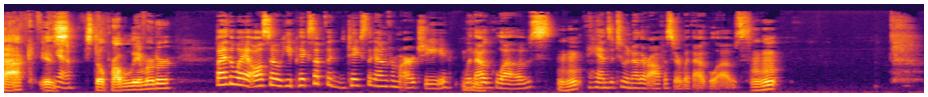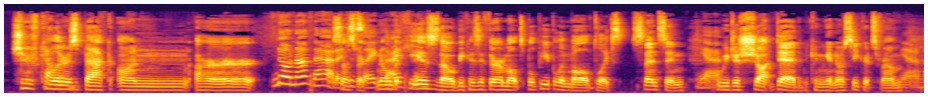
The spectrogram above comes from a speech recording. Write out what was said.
back is Yeah. still probably a murder. By the way, also he picks up the takes the gun from Archie without gloves, Mm-hmm. hands it to another officer without gloves. Mm-hmm. Sheriff Keller's back on our No, not that. I just suspect. like no, I- but he is though because if there are multiple people involved, like Svenson, Yeah, who we just shot dead and can get no secrets from. yeah,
